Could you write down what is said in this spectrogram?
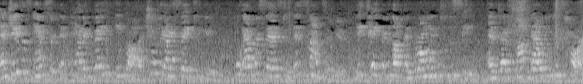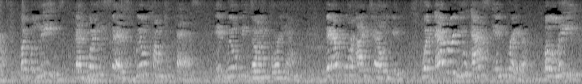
And Jesus answered them, having faith in God, truly I say to you, whoever says to this mountain, be taken up and thrown into the sea, and does not doubt in his heart, but believes that what he says will come to pass, it will be done for him. Therefore I tell you, whatever you ask in prayer, believe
